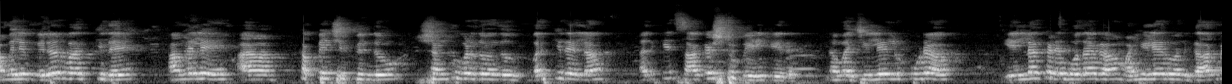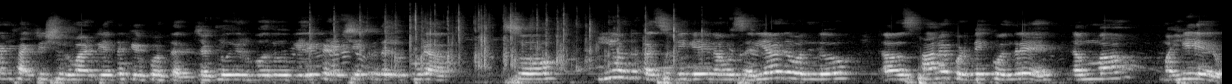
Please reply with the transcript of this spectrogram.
ಆಮೇಲೆ ಮಿರರ್ ವರ್ಕ್ ಇದೆ. ಆಮೇಲೆ ಆ ಕಪ್ಪೆ ಚಿಪ್ಪಿಂದು ಶಂಕುಗಳದ್ದು ಒಂದು ವರ್ಕ್ ಇದೆ ಅಲ್ಲ? ಅದಕ್ಕೆ ಸಾಕಷ್ಟು ಬೇಡಿಕೆ ಇದೆ. ನಮ್ಮ ಜಿಲ್ಲೆಯಲ್ಲೂ ಕೂಡ ಎಲ್ಲ ಕಡೆ ಹೋದಾಗ ಮಹಿಳೆಯರು ಒಂದು ಗಾರ್ಮೆಂಟ್ ಫ್ಯಾಕ್ಟ್ರಿ ಶುರು ಮಾಡ್ರಿ ಅಂತ ಕೇಳ್ಕೊಳ್ತಾರೆ. ಜಗಳೂರು ಇರ್ಬೋದು, ಬೇರೆ ಕಡೆ ಕ್ಷೇತ್ರದಲ್ಲೂ ಕೂಡ. ಸೊ ಈ ಒಂದು ಕಸುಬಿಗೆ ನಾವು ಸರಿಯಾದ ಒಂದು ಸ್ಥಾನ ಕೊಡಬೇಕು ಅಂದ್ರೆ ನಮ್ಮ ಮಹಿಳೆಯರು.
